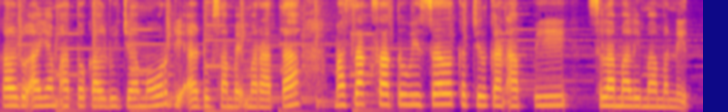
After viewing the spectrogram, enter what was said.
kaldu ayam atau kaldu jamur diaduk sampai merata. Masak satu whistle, kecilkan api selama 5 menit.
